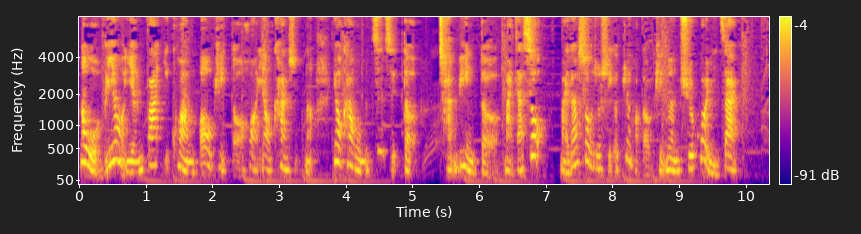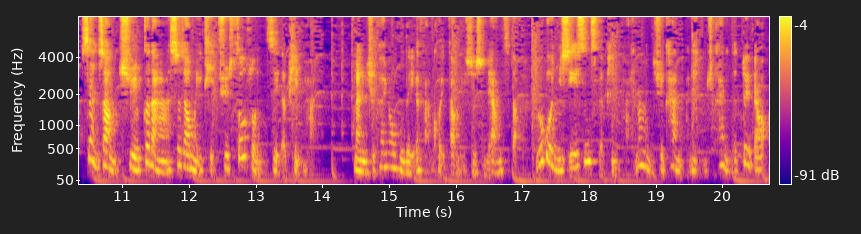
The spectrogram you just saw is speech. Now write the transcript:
那我们要研发一款爆品的话，要看什么呢？要看我们自己的产品的买家秀，买家秀就是一个最好的评论区，或者你在线上去各大社交媒体去搜索你自己的品牌。那你去看用户的一个反馈到底是什么样子的？如果你是一个新起的品牌，那么你去看哪里？你去看你的对标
